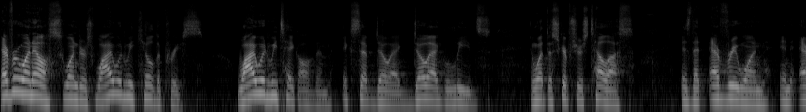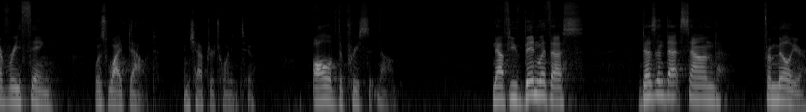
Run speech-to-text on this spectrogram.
Everyone else wonders why would we kill the priests? Why would we take all of them except Doeg? Doeg leads. And what the scriptures tell us is that everyone and everything was wiped out in chapter 22. All of the priests at Nob. Now, if you've been with us, doesn't that sound familiar?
